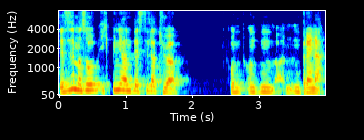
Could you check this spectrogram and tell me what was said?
das ist immer so, ich bin ja ein Destillateur und, und ein, ein Brenner.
